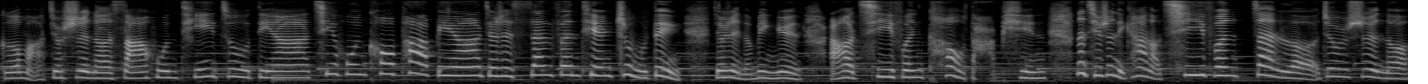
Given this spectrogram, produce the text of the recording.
歌嘛？就是呢，三分天注定，七分靠打拼，就是三分天注定，就是你的命运，然后七分靠打拼。那其实你看了、啊，七分占了，就是呢，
